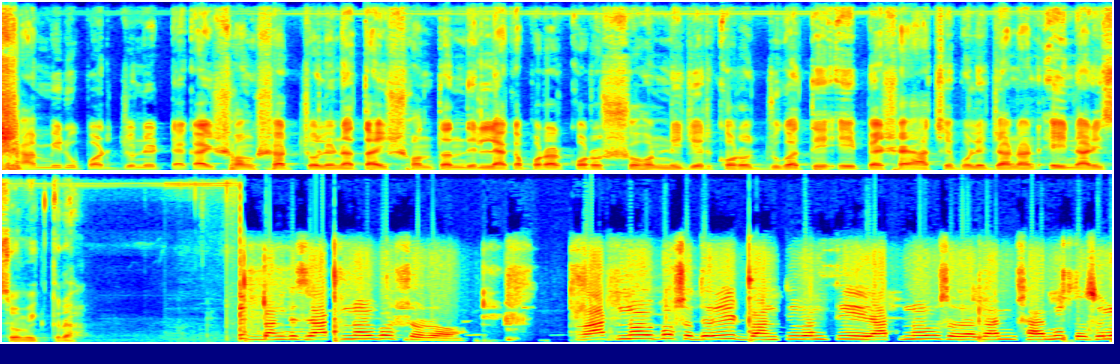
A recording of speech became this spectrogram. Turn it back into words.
স্বামীর উপার্জনের টাকায় সংসার চলে না, তাই সন্তানদের লেখাপড়ার খরচ সহ নিজের খরচ যোগাতে এই পেশায় আছে বলে জানান এই নারী শ্রমিকরা। ভাঙতেছে আট নয় বছর। আট নয় বছর ধরে ইট ভাঙতে ভাঙতে আট নয় বছর স্বামী তো ছিল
